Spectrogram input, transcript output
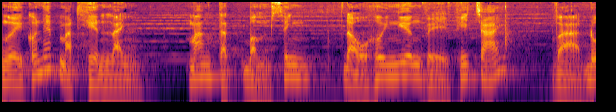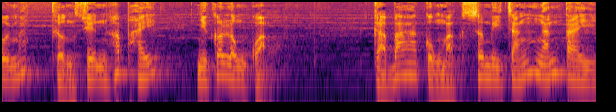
Người có nét mặt hiền lành, Mang tật bẩm sinh, Đầu hơi nghiêng về phía trái Và đôi mắt thường xuyên hấp háy Như có lông quặng Cả ba cùng mặc sơ mi trắng ngắn tay,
